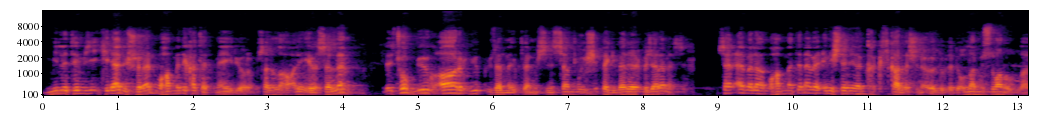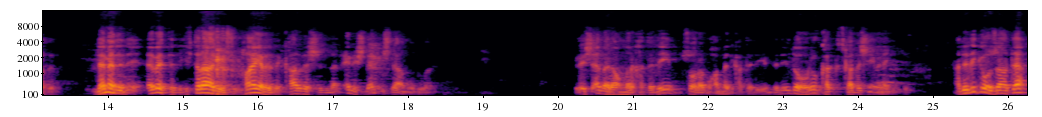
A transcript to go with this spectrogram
milletimizi ikiliğe düşüren Muhammed'i katletmeye gidiyorum sallallahu aleyhi ve sellem. Ve çok büyük ağır yük üzerine yüklenmişsin. Sen bu işi pek be- beceremezsin. Sen evvela Muhammed'den evvel enişteni kız kardeşini öldür dedi. Onlar Müslüman oldular dedi. Deme dedi. Evet dedi. İftira ediyorsun. Hayır dedi. Kardeşinden enişten İslam oldular. İşte evvela onları katledeyim, sonra Muhammed'i katledeyim dedi. Doğru, kız kardeşinin evine gitti. Ha dedi ki o zata,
